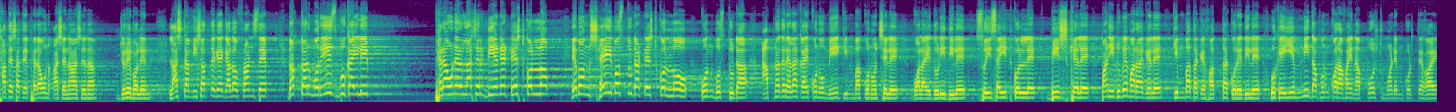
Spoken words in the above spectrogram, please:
সাথে সাথে ফেরাউন আসে না আসে না। জোরে বলেন, লাশটা মিশর থেকে গেল ফ্রান্সে। ডক্টর মরিস বুকাইলি ফেরাউনের লাশের ডিএনএ টেস্ট করল এবং সেই বস্তুটা টেস্ট করল। কোন বস্তুটা? আপনাদের এলাকায় কোনো মেয়ে কিংবা কোনো ছেলে গলায় দড়ি দিলে, সুইসাইড করলে, বিষ খেলে, পানি ডুবে মারা গেলে কিংবা তাকে হত্যা করে দিলে, ওকে এমনি দাফন করা হয় না পোস্ট মডেম করতে হয়।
